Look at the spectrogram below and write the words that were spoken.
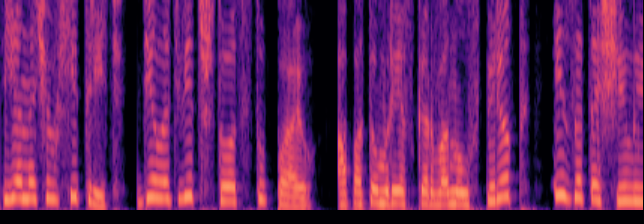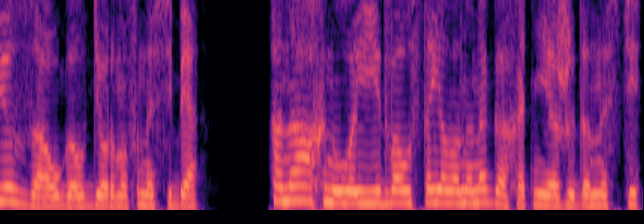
Я начал хитрить, делать вид, что отступаю, а потом резко рванул вперед и затащил ее за угол, дернув на себя. Она ахнула и едва устояла на ногах от неожиданности.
